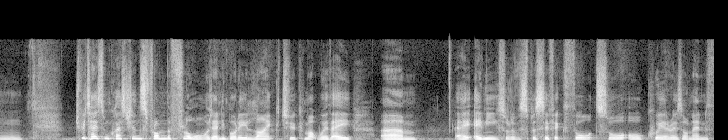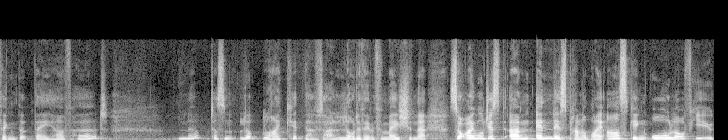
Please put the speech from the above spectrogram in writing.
Mm. Should we take some questions from the floor? Would anybody like to come up with a, um, a any sort of specific thoughts or, or queries on anything that they have heard? No, doesn't look like it. There's a lot of information there. So I will just um, end this panel by asking all of you,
